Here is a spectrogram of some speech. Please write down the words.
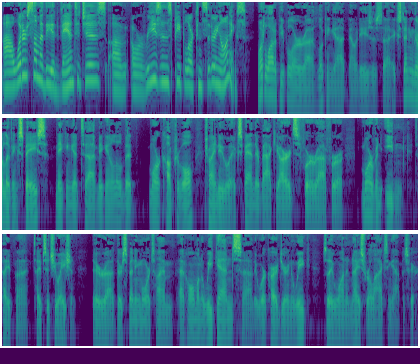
Uh, what are some of the advantages of, or reasons people are considering awnings? What a lot of people are uh, looking at nowadays is uh, extending their living space, making it uh, making it a little bit more comfortable, trying to expand their backyards for uh, for more of an Eden type uh, type situation. They're they're spending more time at home on the weekends. they work hard during the week, so they want a nice, relaxing atmosphere.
